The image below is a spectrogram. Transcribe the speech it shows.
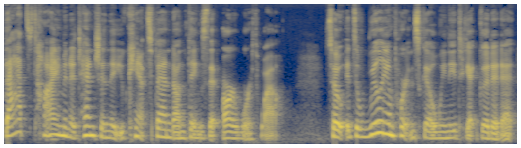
that's time and attention that you can't spend on things that are worthwhile. So it's a really important skill. We need to get good at it.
